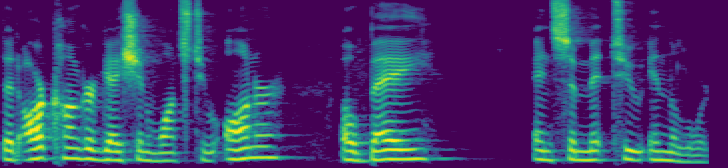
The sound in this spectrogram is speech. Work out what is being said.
that our congregation wants to honor, obey, and submit to in the Lord.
